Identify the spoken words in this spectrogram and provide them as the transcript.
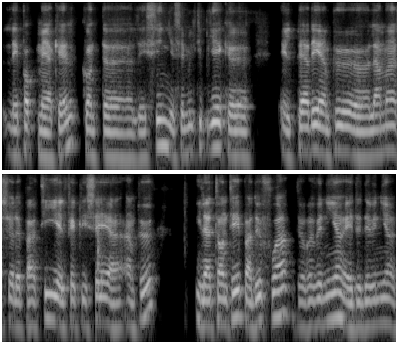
l'époque Merkel, quand les signes se multipliaient qu'elle perdait un peu la main sur le parti, elle faiblissait un peu, il a tenté par deux fois de revenir et de devenir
